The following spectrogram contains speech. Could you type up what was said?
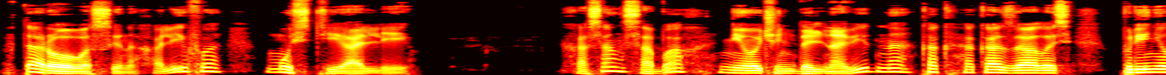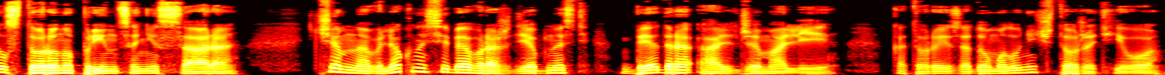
второго сына халифа Мусти-Али. Хасан Сабах не очень дальновидно, как оказалось, принял сторону принца Нисара, чем навлек на себя враждебность Бедра Аль-Джамали, который задумал уничтожить его.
